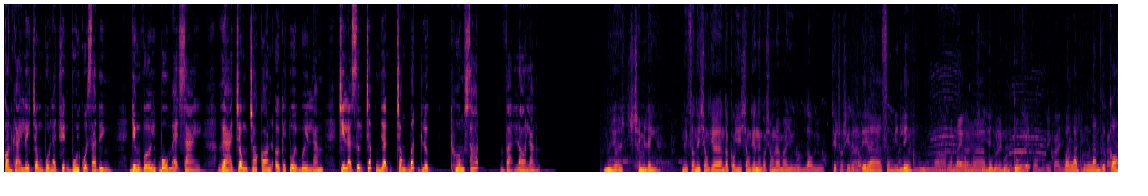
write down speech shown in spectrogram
Con gái lấy chồng vốn là chuyện vui của gia đình, nhưng với bố mẹ Sải, gà chồng cho con ở cái tuổi 15 chỉ là sự chấp nhận trong bất lực, thương xót và lo lắng. Nó giờ sao mình lên à? 你上啲上只到九月上只能够上嚟嘛，要留要thiết cho sĩ tên là Sầm Mỹ Linh À, năm nay ông à, 44 tuổi và năm năm đứa con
